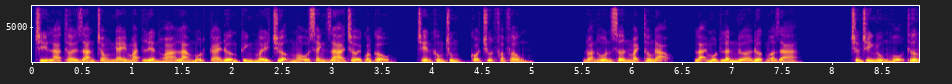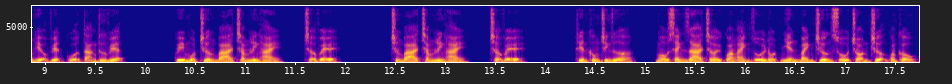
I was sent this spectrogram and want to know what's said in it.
chỉ là thời gian trong nháy mắt liền hóa làm một cái đường kính mấy trượng màu xanh ra trời quang cầu, trên không trung có chút phập phồng. Đoạn hồn sơn mạch thông đạo lại một lần nữa được mở ra. Chương trình ủng hộ thương hiệu việt của tàng thư viện. Q một chương ba trăm linh hai, trở về. Chương ba trăm linh hai, trở về. Thiên không chính giữa, màu xanh ra trời quang ảnh rồi đột nhiên bành trướng số tròn trượng quang cầu,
